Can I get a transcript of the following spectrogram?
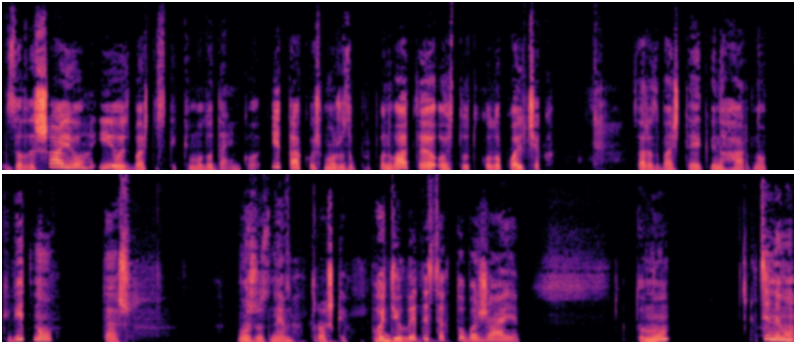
залишаю. І ось бачите, скільки молоденько. І також можу запропонувати ось тут колокольчик. Зараз бачите, як він гарно квітнув. Теж можу з ним трошки поділитися, хто бажає. Тому ціни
